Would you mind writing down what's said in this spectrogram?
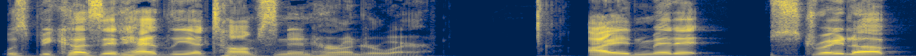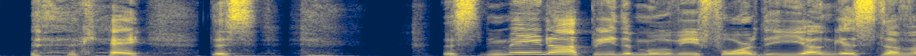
was because it had Lea Thompson in her underwear. I admit it straight up. okay, this this may not be the movie for the youngest of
